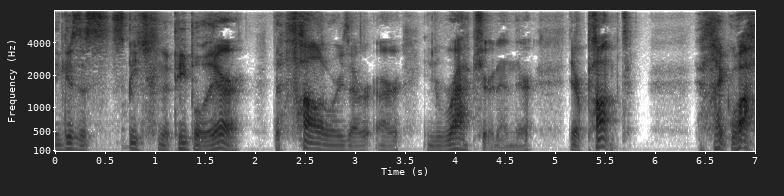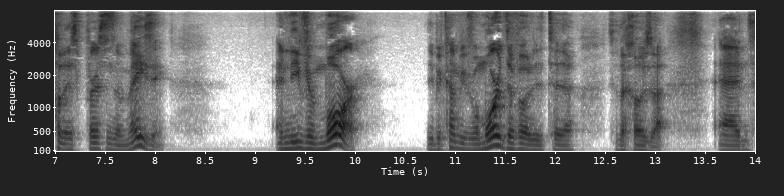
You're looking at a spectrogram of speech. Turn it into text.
he gives this speech, and the people there, the followers, are, are enraptured and they're they're pumped. They're like, "Wow, this person's amazing!" And even more, they become even more devoted to to the Choza, and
